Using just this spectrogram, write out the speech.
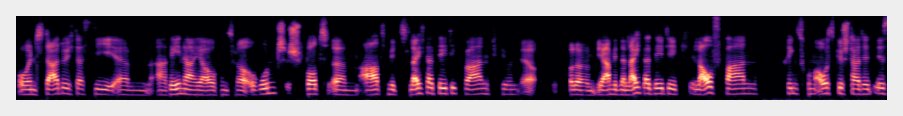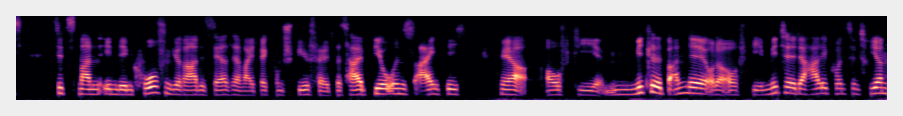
Und dadurch, dass die ähm, Arena ja auch in so einer Rundsportart ähm, mit Leichtathletikbahn äh, oder ja mit einer Leichtathletik-Laufbahn ringsherum ausgestattet ist, sitzt man in den Kurven gerade sehr, sehr weit weg vom Spielfeld, weshalb wir uns eigentlich mehr auf die Mittelbande oder auf die Mitte der Halle konzentrieren,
